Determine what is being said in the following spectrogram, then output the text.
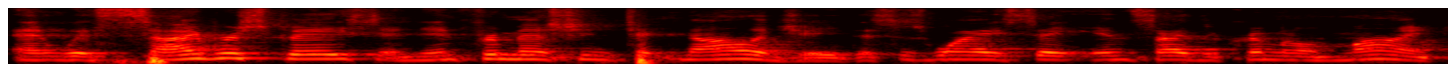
And with cyberspace and information technology, this is why I say inside the criminal mind,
